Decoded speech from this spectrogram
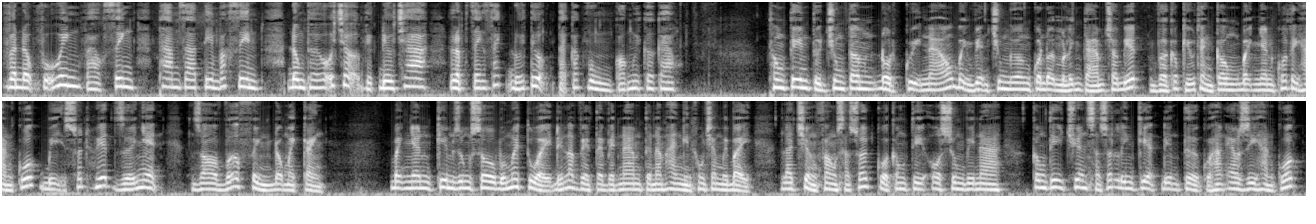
vận động phụ huynh và học sinh tham gia tiêm vaccine, đồng thời hỗ trợ việc điều tra, lập danh sách đối tượng tại các vùng có nguy cơ cao. Thông tin từ Trung tâm Đột quỵ não Bệnh viện Trung ương Quân đội 108 cho biết vừa cấp cứu thành công bệnh nhân quốc tịch Hàn Quốc bị xuất huyết dưới nhện do vỡ phình động mạch cảnh. Bệnh nhân Kim Dung So, 40 tuổi, đến làm việc tại Việt Nam từ năm 2017, là trưởng phòng sản xuất của công ty Osung Vina, công ty chuyên sản xuất linh kiện điện tử của hãng LG Hàn Quốc.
